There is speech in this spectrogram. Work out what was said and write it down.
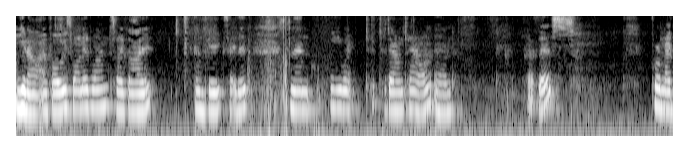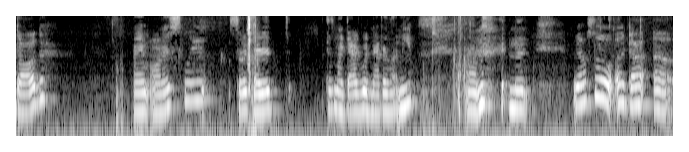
you know, I've always wanted one, so I got it. I'm very excited. And then we went to, to downtown and got this for my dog. I am honestly so excited because my dad would never let me. Um, and then we also uh, got a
